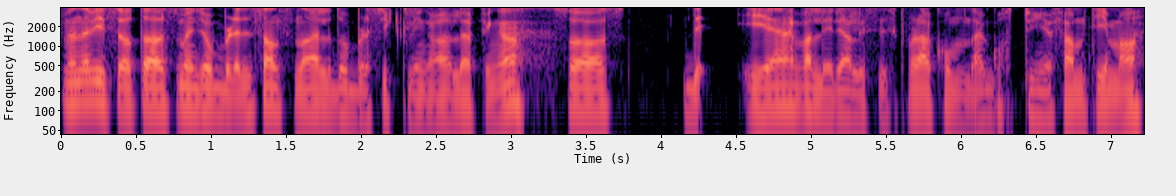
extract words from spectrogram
Men det viser jo at da, hvis man dobler distansen, eller dobler syklinga og løpinga, så er veldig realistisk for deg å komme deg godt under fem timer.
